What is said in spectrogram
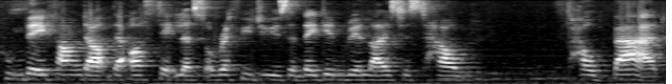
whom they found out that are stateless or refugees, and they didn't realize just how how bad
